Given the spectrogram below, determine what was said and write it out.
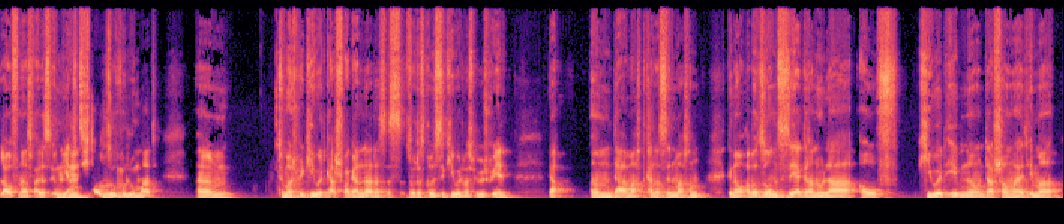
laufen hast, weil das irgendwie mhm. 80.000 Suchvolumen hat. Ähm, zum Beispiel Keyword Ashwagandha, das ist so das größte Keyword, was wir bespielen. Ja, ähm, da macht, kann das Sinn machen. Genau, aber sonst sehr granular auf Keyword-Ebene und da schauen wir halt immer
